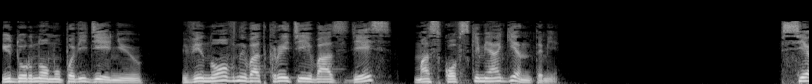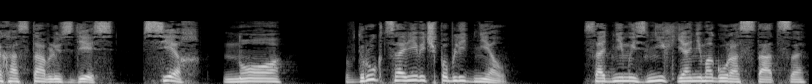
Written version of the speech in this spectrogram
и дурному поведению, виновны в открытии вас здесь московскими агентами. Всех оставлю здесь, всех, но... Вдруг царевич побледнел. С одним из них я не могу расстаться,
